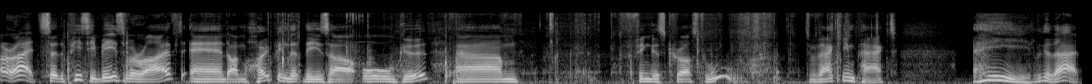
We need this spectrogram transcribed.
All right, so the PCBs have arrived and I'm hoping that these are all good. Um, fingers crossed. Ooh, it's vacuum packed. Hey, look at that.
